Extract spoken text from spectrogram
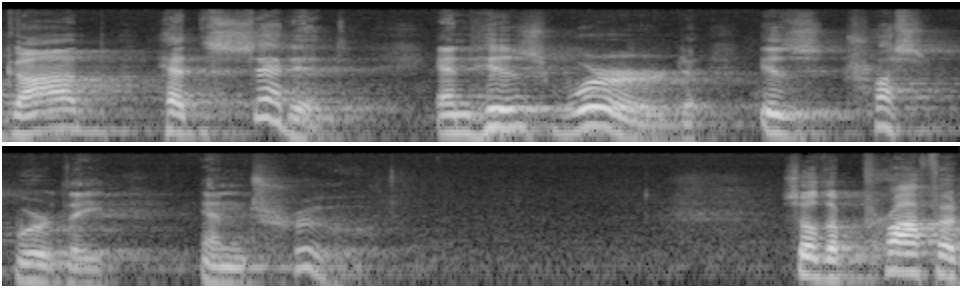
God had said it, and His word is trustworthy and true. So the prophet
